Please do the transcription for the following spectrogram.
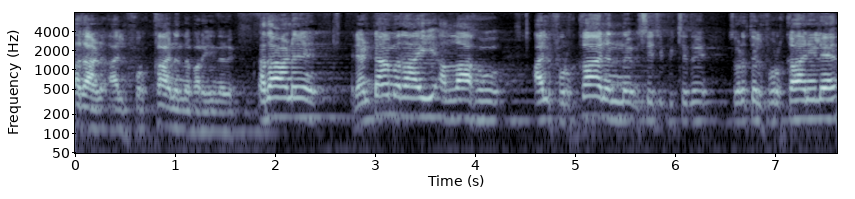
അതാണ് അൽ ഫുർഖാൻ എന്ന് പറയുന്നത്. അതാണ് രണ്ടാമതായി അള്ളാഹു അൽ ഫുർഖാൻ എന്ന് വിശേഷിപ്പിച്ചത് സൂറത്തുൽ ഫുർഖാനിലെ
